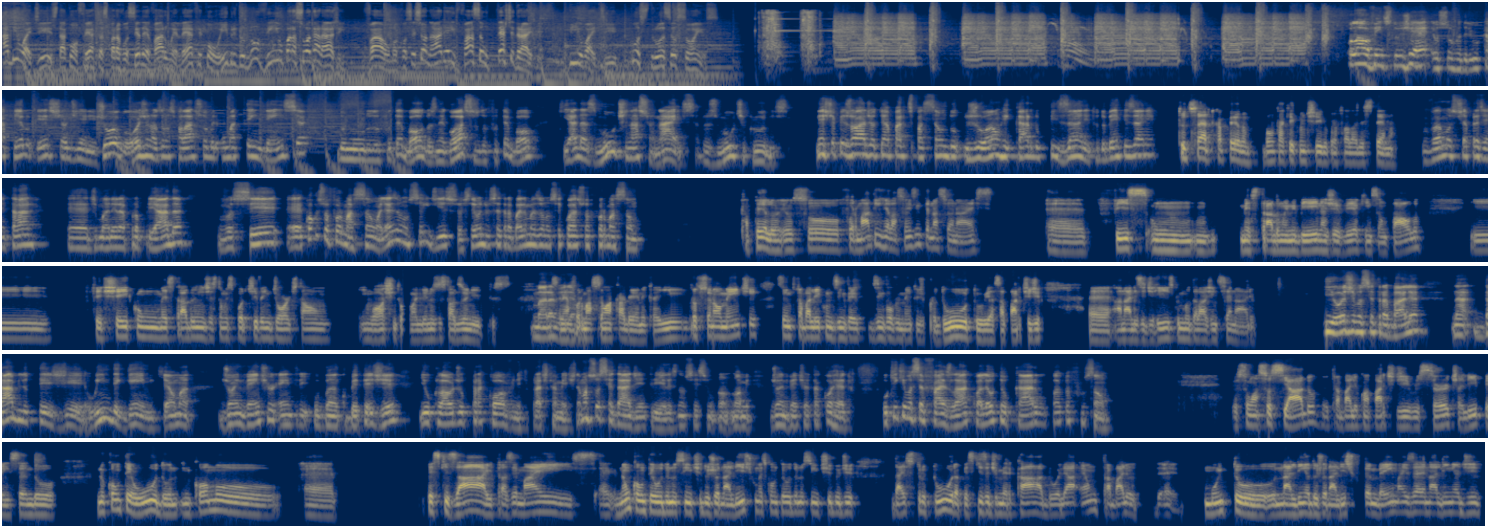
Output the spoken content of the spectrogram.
A BYD está com ofertas para você levar um elétrico ou híbrido novinho para sua garagem. Vá a uma concessionária e faça um test drive. BYD, construa seus sonhos. Olá, ouvintes do GE, eu sou Rodrigo Capello, este é o Dinheiro em Jogo. Hoje nós vamos falar sobre uma tendência do mundo do futebol, dos negócios do futebol, que é das multinacionais, dos multiclubes. Neste episódio, eu tenho a participação do João Ricardo Pisani. Tudo bem, Pisani? Tudo certo, Capelo. Bom estar aqui contigo para falar desse tema. Vamos te apresentar é, de maneira apropriada. Você, é, qual é a sua formação? Aliás, eu não sei disso. Eu sei onde você trabalha, mas eu não sei qual é a sua formação. Capelo, eu sou formado em Relações Internacionais. É, fiz um, um, mestrado, um MBA na GV aqui em São Paulo e fechei com um mestrado em gestão esportiva em Georgetown, em Washington, ali nos Estados Unidos. Maravilha. É a minha formação acadêmica. E profissionalmente, sempre trabalhei com desenvolvimento de produto e essa parte de é, análise de risco e modelagem de cenário. E hoje você trabalha na WTG, Win the Game, que é uma joint venture entre o banco BTG e o Cláudio Prakovnik, praticamente. É uma sociedade entre eles, não sei se o nome joint venture está correto. O que, que você faz lá? Qual é o teu cargo? Qual é a tua função? Eu sou um associado, eu trabalho com a parte de research ali, pensando no conteúdo, em como é, pesquisar e trazer mais, é, não conteúdo no sentido jornalístico, mas conteúdo no sentido de da estrutura, pesquisa de mercado, olhar, é um trabalho é, muito na linha do jornalístico também, mas é na linha de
